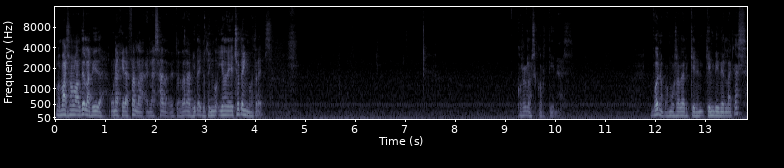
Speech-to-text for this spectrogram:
Lo más normal de la vida. Una jirafa en la, en la sala de toda la vida. Yo tengo, yo de hecho tengo tres. correr las cortinas. Bueno, vamos a ver quién, quién vive en la casa.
